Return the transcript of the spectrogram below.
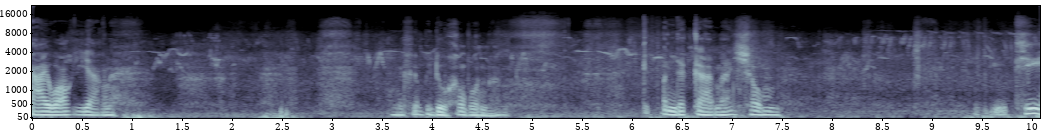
กายวอล์กอีกอย่างนะเดี๋ยขึ้นไปดูข้างบนครับเก็บบรรยากาศมาให้ชม อยู่ที่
